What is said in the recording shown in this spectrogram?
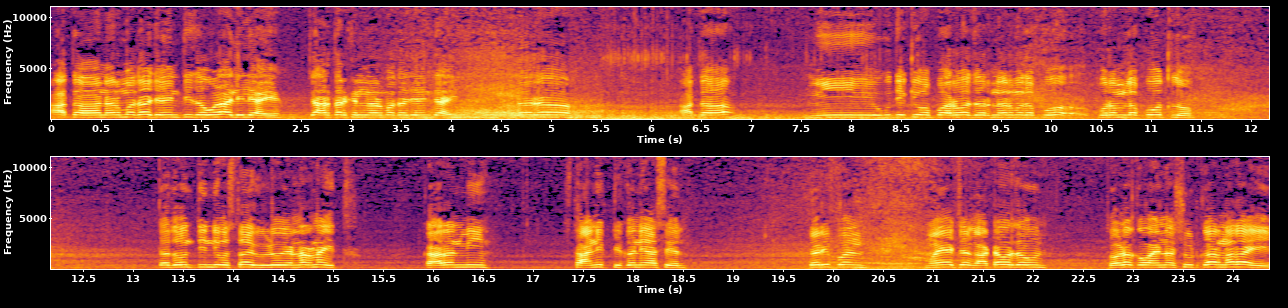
आता नर्मदा जयंती जवळ आलेली आहे. चार तारखेला नर्मदा जयंती आहे. तर आता मी उद्या किंवा परवा जर नर्मदा पो पुरमला पोहोचलो तर दोन तीन दिवस तर व्हिडिओ येणार नाहीत. कारण मी स्थानिक ठिकाणी असेल. तरी पण मयाच्या घाटावर जाऊन थोडं कवायना शूट करणार आहे.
